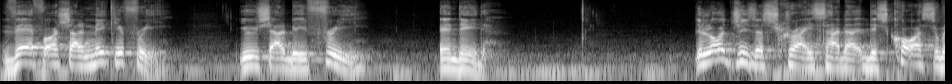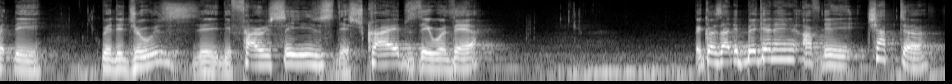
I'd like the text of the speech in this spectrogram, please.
therefore shall make you free, you shall be free indeed. The Lord Jesus Christ had a discourse with the, with the Jews, the, the Pharisees, the scribes, they were there. Because at the beginning of the chapter,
